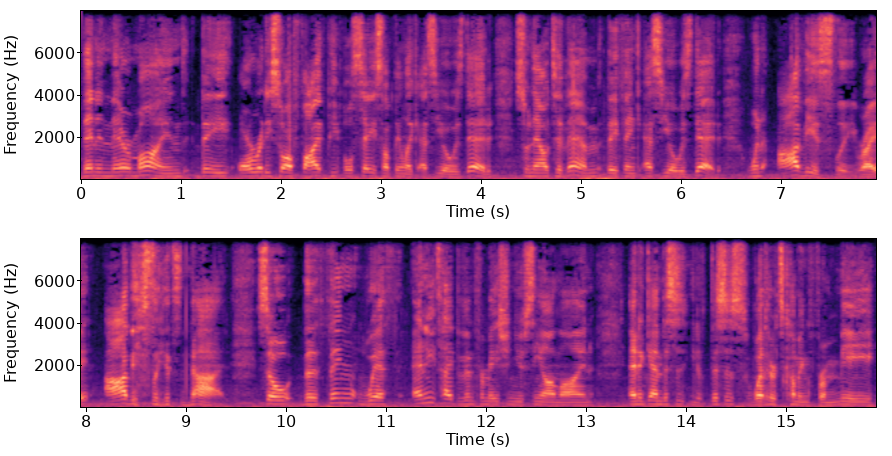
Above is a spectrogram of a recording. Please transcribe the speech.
then in their mind they already saw five people say something like SEO is dead. So now to them they think SEO is dead. When obviously, right? Obviously it's not. So the thing with any type of information you see online, and again, this is you know this is whether it's coming from me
